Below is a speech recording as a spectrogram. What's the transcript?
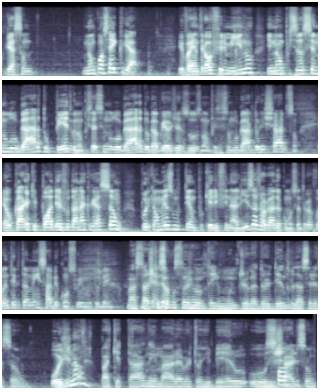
criação, não consegue criar. E vai entrar o Firmino e não precisa ser no lugar do Pedro, não precisa ser no lugar do Gabriel Jesus, não precisa ser no lugar do Richardson. É o cara que pode ajudar na criação. Porque ao mesmo tempo que ele finaliza a jogada como centroavante, ele também sabe construir muito bem. Mas tu acha que essa função já não tem muito jogador dentro da seleção? Hoje não. Paquetá, Neymar, Everton Ribeiro, o Só. Richarlison...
